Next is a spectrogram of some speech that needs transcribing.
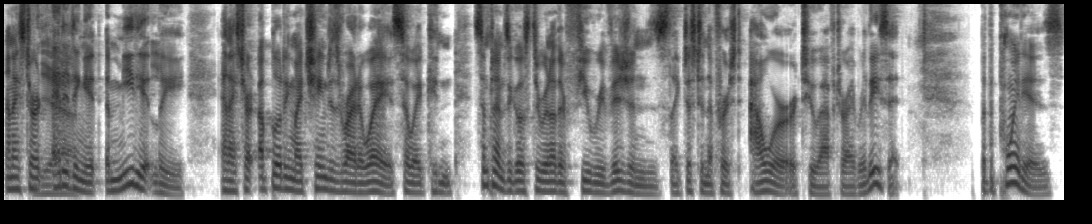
And I start Yeah. editing it immediately and I start uploading my changes right away. So it can, sometimes it goes through another few revisions, like just in the first hour or two after I release it. But the point is,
